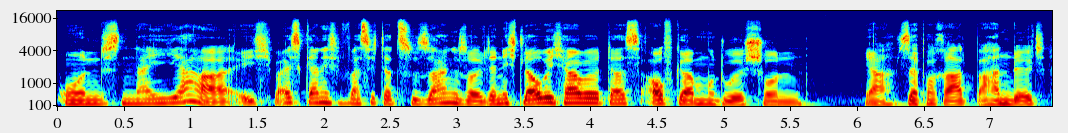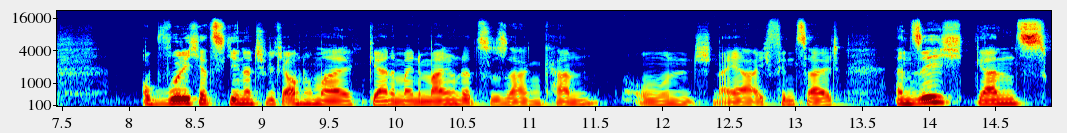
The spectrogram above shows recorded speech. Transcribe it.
Und naja, ich weiß gar nicht, was ich dazu sagen soll, denn ich glaube, ich habe das Aufgabenmodul schon ja, separat behandelt obwohl ich jetzt hier natürlich auch nochmal gerne meine Meinung dazu sagen kann. Und naja, ich finde es halt an sich ganz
